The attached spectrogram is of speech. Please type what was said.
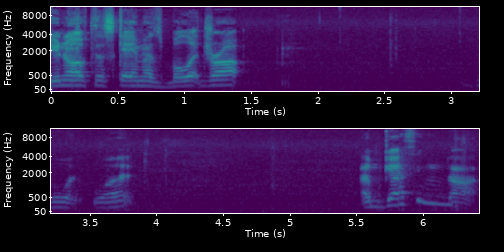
you know if this game has bullet drop? Boy, what? I'm guessing not.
